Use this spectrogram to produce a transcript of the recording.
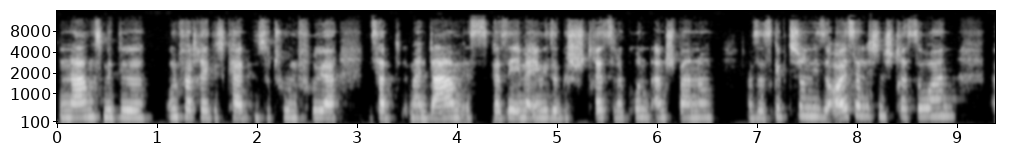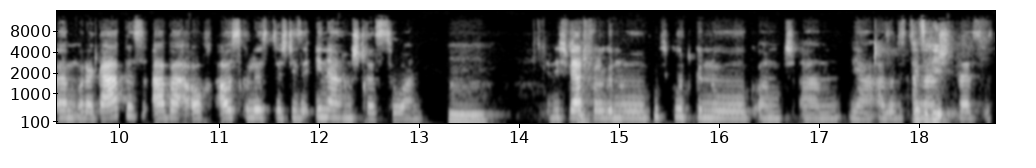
Nahrungsmittelunverträglichkeiten zu tun früher. Das hat, mein Darm ist per se immer irgendwie so gestresst, eine Grundanspannung. Also es gibt schon diese äußerlichen Stressoren ähm, oder gab es, aber auch ausgelöst durch diese inneren Stressoren. Mhm bin ich wertvoll genug, nicht gut genug und ähm, ja, also das Thema also die, Stress ist.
